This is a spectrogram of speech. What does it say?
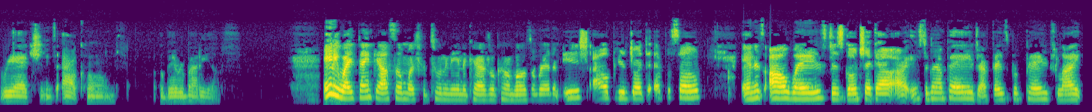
reactions, outcomes of everybody else. Anyway, thank y'all so much for tuning in to Casual Convos and Random Ish. I hope you enjoyed the episode. And as always, just go check out our Instagram page, our Facebook page, like,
